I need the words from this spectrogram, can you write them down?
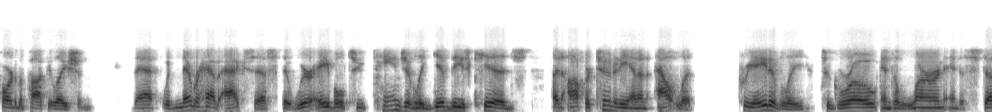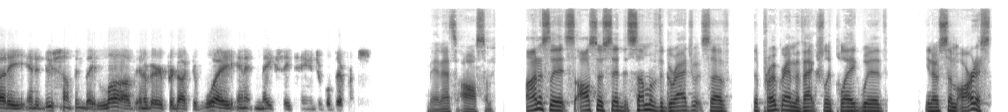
part of the population that would never have access that we're able to tangibly give these kids an opportunity and an outlet creatively to grow and to learn and to study and to do something they love in a very productive way and it makes a tangible difference man that's awesome honestly it's also said that some of the graduates of the program have actually played with you know some artists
